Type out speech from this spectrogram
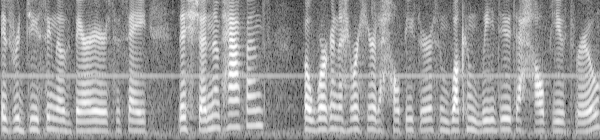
is reducing those barriers to say, this shouldn't have happened, but we're gonna, we're here to help you through this, and what can we do to help you through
